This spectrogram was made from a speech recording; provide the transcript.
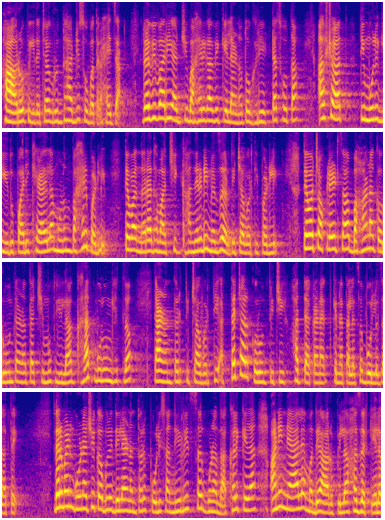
हा आरोपी त्याच्या वृद्ध आजीसोबत राहायचा. रविवारी आजी बाहेरगावी केल्यानं तो घरी एकटाच होता. अशात ती मुलगी दुपारी खेळायला म्हणून बाहेर पडली. तेव्हा नराधमाची घाणेरडी नजर तिच्यावरती पडली. तेव्हा चॉकलेटचा बहाणा करून त्यानं त्या चिमुकलीला घरात बोलून घेतलं. त्यानंतर तिच्यावरती अत्याचार करून तिची हत्या करण्यात करण्यात आल्याचं बोललं जाते दरम्यान गुन्ह्याची कबुली दिल्यानंतर पोलिसांनी रीतसर गुन्हा दाखल केला आणि न्यायालयामध्ये आरोपीला हजर केलं.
